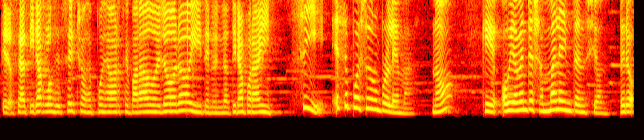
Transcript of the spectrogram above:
Que, o sea, tirar los desechos después de haber separado el oro y te lo, lo tira por ahí. Sí, ese puede ser un problema, ¿no? Que obviamente haya mala intención, pero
